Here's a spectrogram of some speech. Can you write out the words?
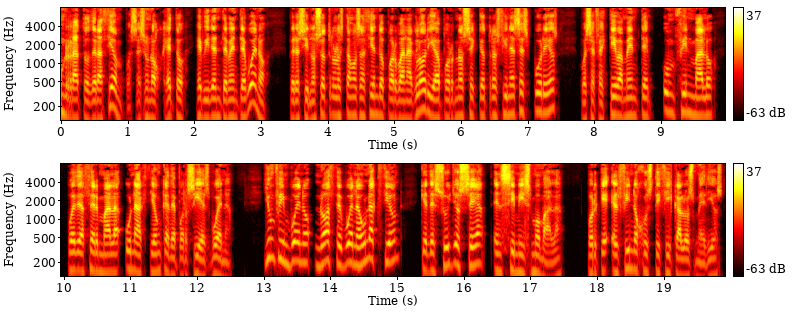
Un rato de oración, pues es un objeto evidentemente bueno, pero si nosotros lo estamos haciendo por vanagloria o por no sé qué otros fines espúreos, pues efectivamente un fin malo puede hacer mala una acción que de por sí es buena. Y un fin bueno no hace buena una acción que de suyo sea en sí mismo mala, porque el fin no justifica los medios.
